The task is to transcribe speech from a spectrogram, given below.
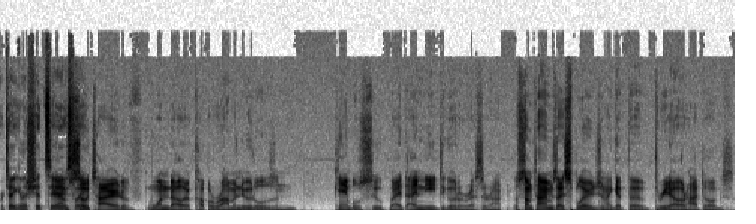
We're taking this shit Yeah, I'm so tired of one dollar cup of ramen noodles and Campbell's soup. I, I need to go to a restaurant. Sometimes I splurge and I get the three dollar hot dogs.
